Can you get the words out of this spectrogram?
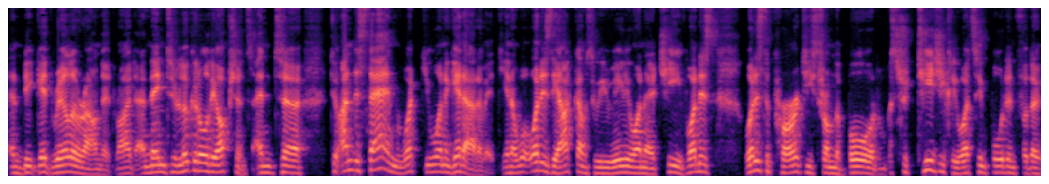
and be, get real around it right? And then to look at all the options and to to understand what you want to get out of it. You know what, what is the outcomes we really want to achieve? What is what is the priorities from the board? Strategically what's important for the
